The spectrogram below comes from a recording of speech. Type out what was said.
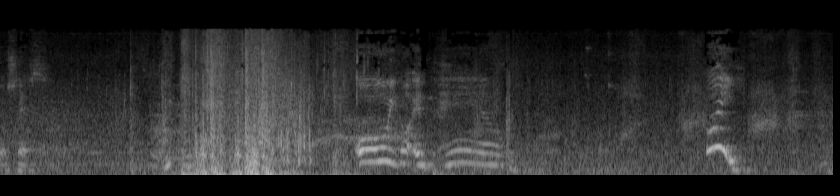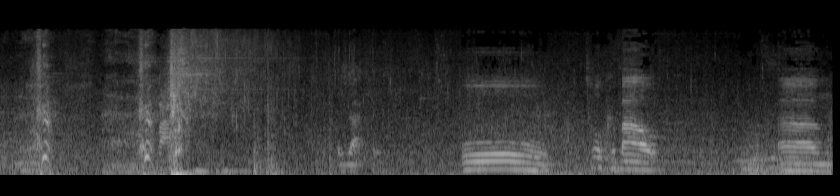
Watch this. Oh, he got impaled. Oi! Exactly. Oh, talk about. Um.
